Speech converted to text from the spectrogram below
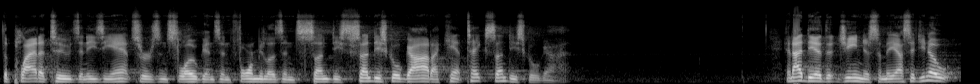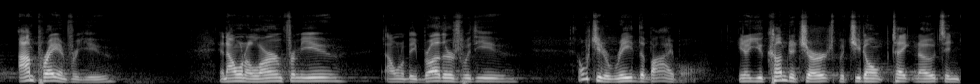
the platitudes and easy answers and slogans and formulas and Sunday, Sunday school God. I can't take Sunday school God. And I did that genius in me. I said, You know, I'm praying for you, and I want to learn from you. I want to be brothers with you. I want you to read the Bible. You know, you come to church, but you don't take notes and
